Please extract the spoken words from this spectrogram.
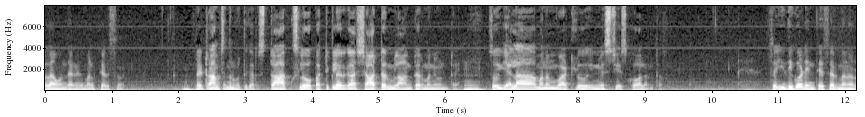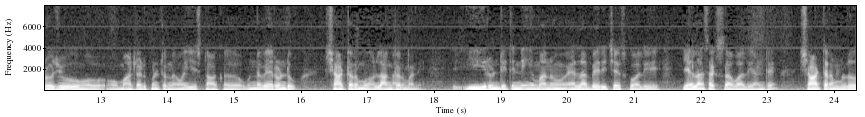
ఎలా ఉందనేది మనకు తెలుస్తుంది. రైట్ రామచంద్రమూర్తి గారు స్టాక్స్లో పర్టికులర్గా షార్ట్ టర్మ్ లాంగ్ టర్మ్ అని ఉంటాయి. సో ఎలా మనం వాటిలో ఇన్వెస్ట్ చేసుకోవాలంటారు? సో ఇది కూడా ఇంతే సార్ మనం రోజు మాట్లాడుకుంటున్నాము ఈ స్టాక్ ఉన్నవే రెండు షార్ట్ టర్మ్ లాంగ్ టర్మ్ అని. ఈ రెండింటిని మనం ఎలా బేరీ చేసుకోవాలి ఎలా సక్సెస్ అవ్వాలి అంటే షార్ట్ టర్మ్లో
